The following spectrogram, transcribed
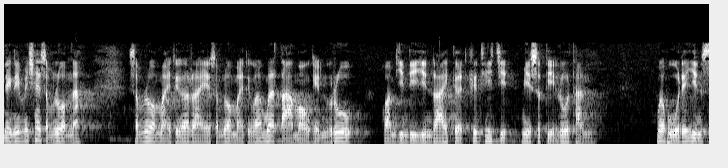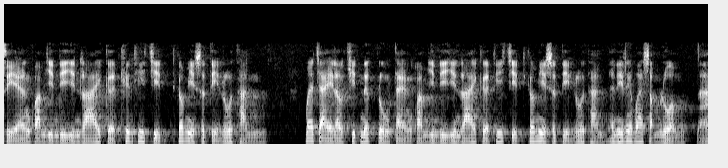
อย่างนี้ไม่ใช่สำรวมนะสำรวมหมายถึงอะไรสำรวมหมายถึงว่าเมื่อตามองเห็นรูป ความยินดียินร้ายเกิดขึ้นที่จิตมีสติรู้ทัน เมื่อหูได้ยินเสียง ความยินดียินร้ายเกิดขึ้นที่จิต ก็มีสติรู้ทัน เมื่อใจเราคิดนึกปรุงแต่งความยินดียินร้ายเกิดที่จิตก็มีสติรู้ทัน อันนี้เรียกว่าสำรวมนะ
